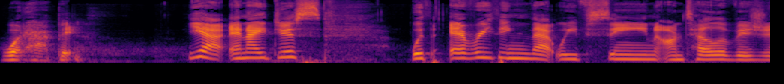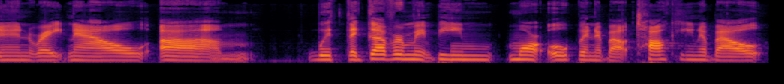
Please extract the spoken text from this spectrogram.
what happened. Yeah, and I just with everything that we've seen on television right now, um, with the government being more open about talking about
